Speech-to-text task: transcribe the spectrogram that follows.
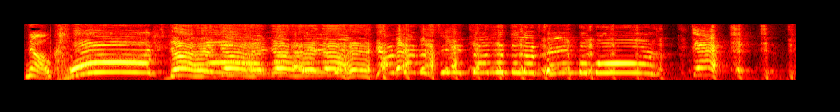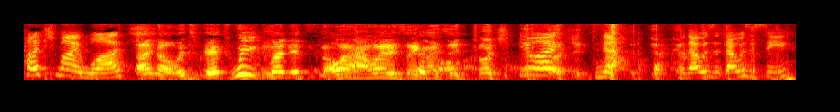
No. What? Go ahead, go ahead, go ahead, go ahead. I've never seen it done with the left hand before. Touch my watch. I know it's it's weak, but it's Wow, wait a second. I said touch. You know what? No. But that was that was a C.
